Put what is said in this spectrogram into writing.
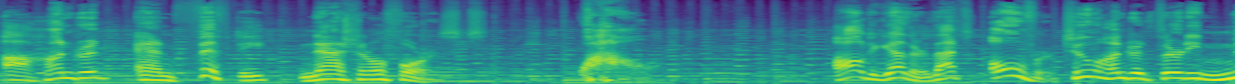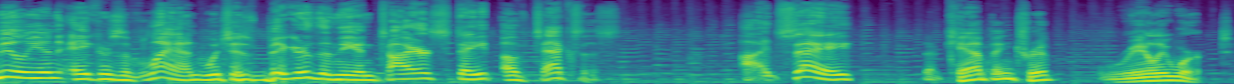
150 national forests. Wow! Altogether, that's over 230 million acres of land, which is bigger than the entire state of Texas. I'd say the camping trip really worked.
